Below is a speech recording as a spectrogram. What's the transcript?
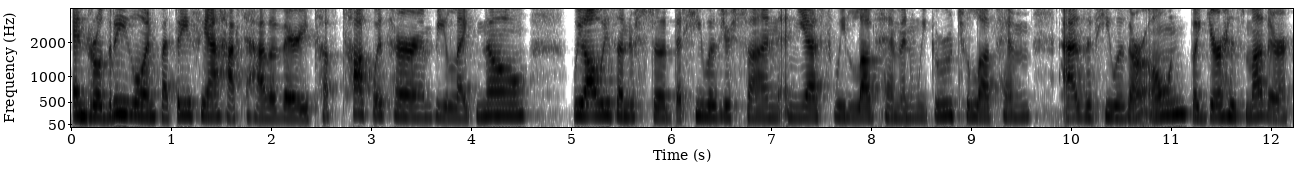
And Rodrigo and Patricia have to have a very tough talk with her and be like, no, we always understood that he was your son, and yes, we love him and we grew to love him as if he was our own, but you're his mother,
